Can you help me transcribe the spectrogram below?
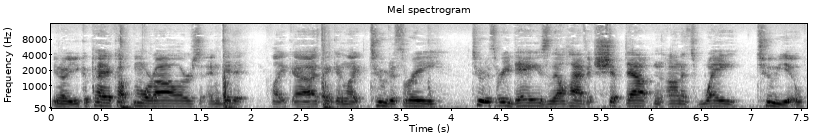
you know, you could pay a couple more dollars and get it like uh, I think in like two to three two to three days they'll have it shipped out and on its way to you.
